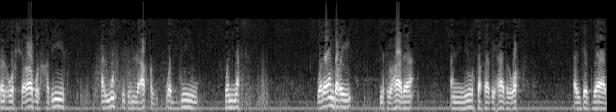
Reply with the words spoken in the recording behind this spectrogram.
بل هو الشراب الخبيث المفسد للعقل والدين والنفس. ولا ينبغي مثل هذا أن يوصف بهذا الوصف الجذاب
